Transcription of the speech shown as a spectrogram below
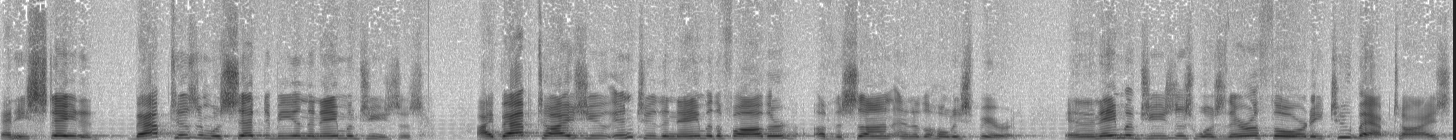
And he stated, Baptism was said to be in the name of Jesus. I baptize you into the name of the Father, of the Son, and of the Holy Spirit. And the name of Jesus was their authority to baptize,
